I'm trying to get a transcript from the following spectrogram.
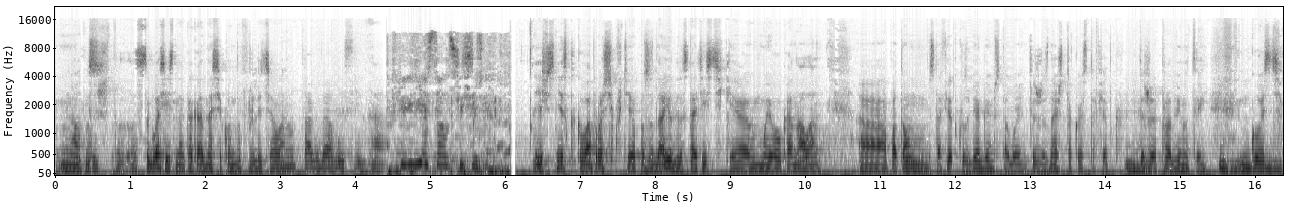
Ну, вот, ну, что? Согласись, на как одна секунда пролетела. Ну тогда быстренько. А. Впереди осталось чуть-чуть. Я сейчас несколько вопросиков тебе позадаю для статистики моего канала, а потом стафетку сбегаем с тобой. Ты же знаешь, что такое стафетка? Mm-hmm. Ты же продвинутый гость.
